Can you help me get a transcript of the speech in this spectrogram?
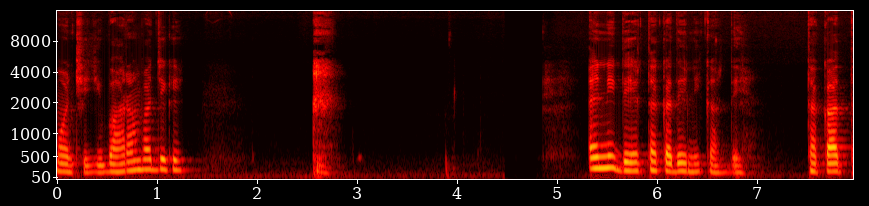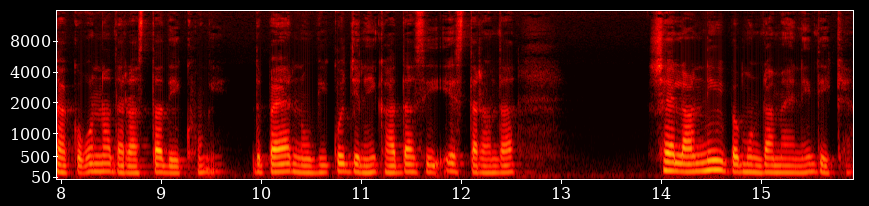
ਮੁੰਸ਼ੀ ਜੀ 12 ਵਜ ਗਏ? ਇੰਨੀ ਦੇਰ ਤੱਕ ਕਦੇ ਨਹੀਂ ਕਰਦੇ। ਥਕਾ ਤੱਕ ਉਹਨਾਂ ਦਾ ਰਸਤਾ ਦੇਖੋਗੇ। ਦੁਪਹਿਰ ਨੂੰ ਵੀ ਕੁਝ ਨਹੀਂ ਖਾਦਾ ਸੀ, ਇਸ ਤਰ੍ਹਾਂ ਦਾ ਸੈਲਾਨੀ ਮੁੰਡਾ ਮੈਂ ਨਹੀਂ ਦੇਖਿਆ।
